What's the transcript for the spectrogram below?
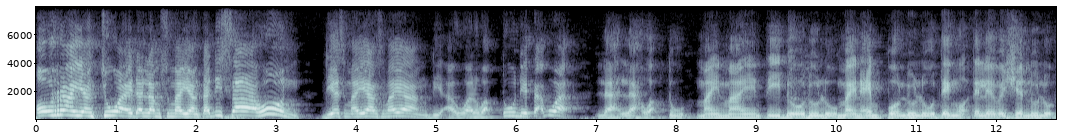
Orang yang cuai dalam semayang tadi sahun. Dia semayang-semayang. Di awal waktu dia tak buat. Lah-lah waktu. Main-main, tidur dulu, main handphone dulu, tengok televisyen dulu.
